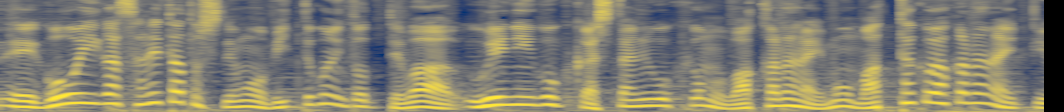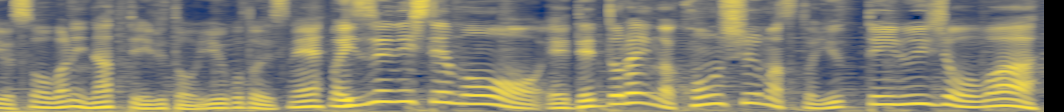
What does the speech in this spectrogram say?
えー、合意がされたとしてもビットコインにとっては上に動くか下に動くかもわからない。もう全くわからないっていう相場になっているということですね、まあ、いずれにしても、えー、デッドラインが今週末と言っている以上は、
